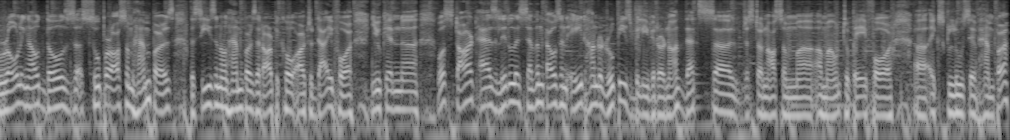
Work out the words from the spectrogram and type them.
rolling out those super awesome hampers. The seasonal hampers at Arpico are to die for. You can, uh, well, start as little as 7,800 rupees, believe it or not. That's just an awesome amount to pay for exclusive hamper.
